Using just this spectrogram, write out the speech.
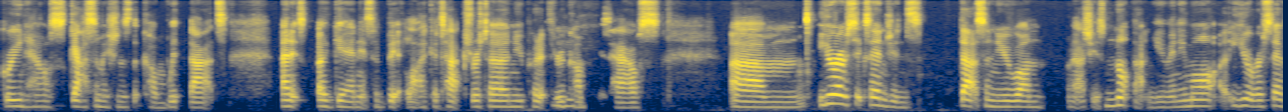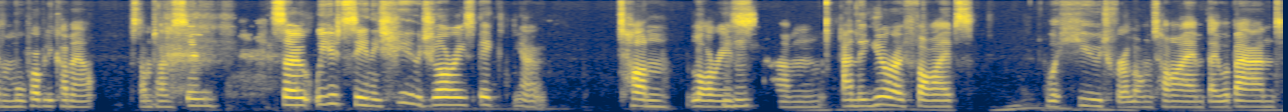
greenhouse gas emissions that come with that. And it's again, it's a bit like a tax return. You put it through mm-hmm. Companies House. Um, Euro six engines, that's a new one. Actually, it's not that new anymore. Euro seven will probably come out sometime soon. So we used to seeing these huge lorries, big, you know, ton lorries. Mm-hmm um, and the Euro 5s were huge for a long time. They were banned.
